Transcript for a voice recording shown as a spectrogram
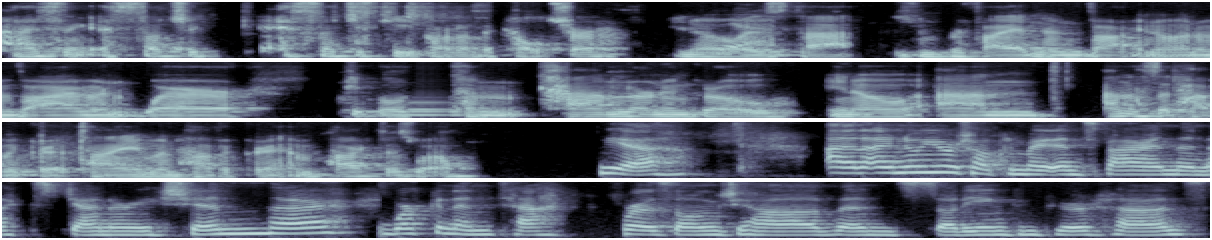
I think it's such a it's such a key part of the culture. You know, yeah. is that you can provide an environment, you know, an environment where people can can learn and grow. You know, and and I said have a great time and have a great impact as well. Yeah. And I know you were talking about inspiring the next generation there, working in tech for as long as you have and studying computer science.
